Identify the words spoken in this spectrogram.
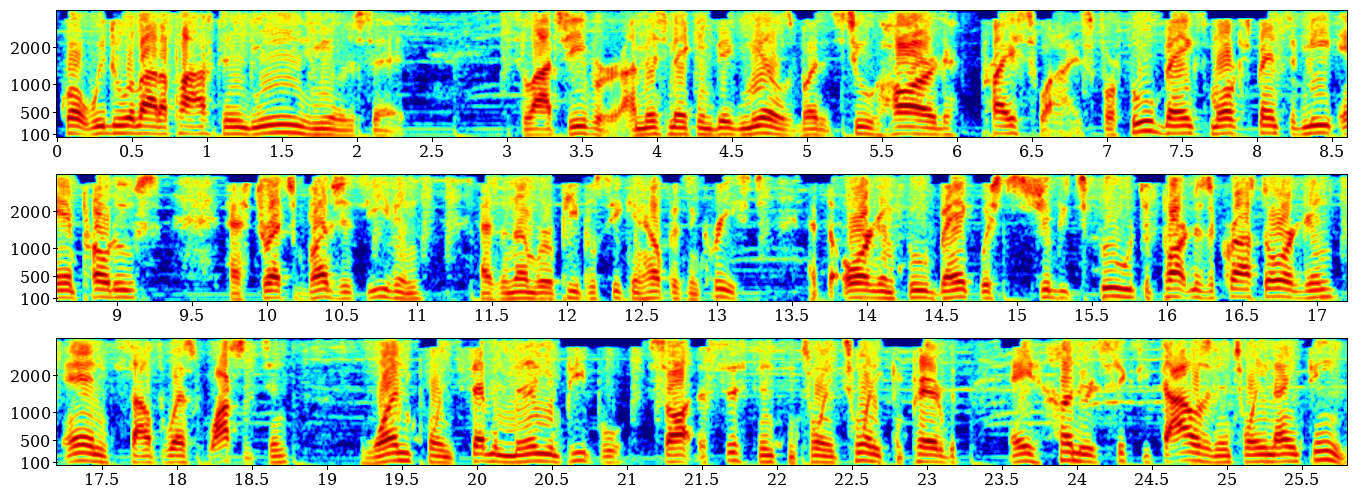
Quote, we do a lot of pasta and beans, Mueller said. It's a lot cheaper. I miss making big meals, but it's too hard price-wise. For food banks, more expensive meat and produce has stretched budgets even as the number of people seeking help has increased. At the Oregon Food Bank, which distributes food to partners across Oregon and southwest Washington, 1.7 million people sought assistance in 2020 compared with 860,000 in 2019.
